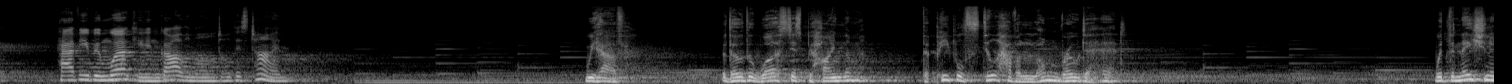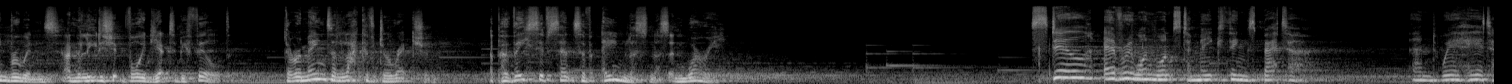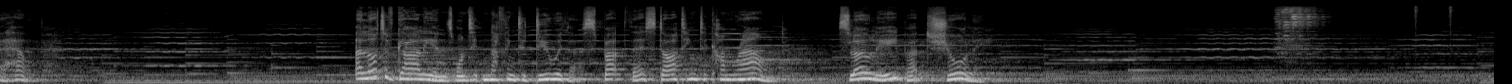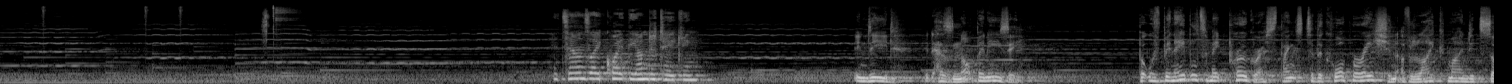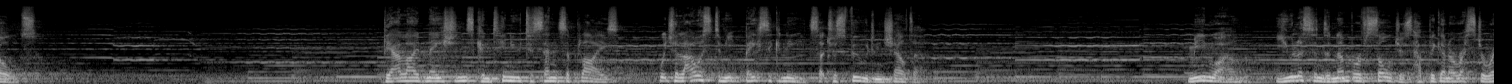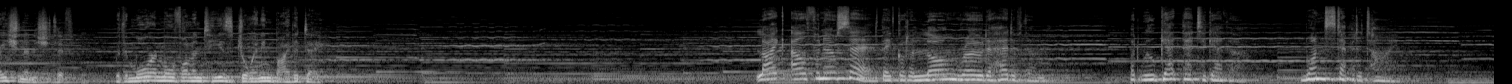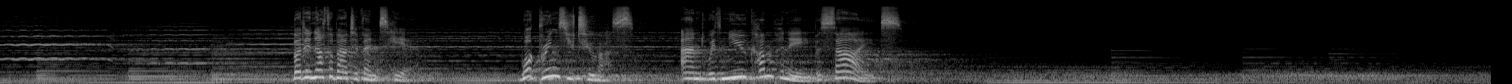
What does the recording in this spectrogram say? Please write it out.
Have you been working in Garlemald all this time? We have. Though the worst is behind them, the people still have a long road ahead. With the nation in ruins and the leadership void yet to be filled, there remains a lack of direction, a pervasive sense of aimlessness and worry. Still, everyone wants to make things better. And we're here to help. A lot of Garleans wanted nothing to do with us, but they're starting to come round. Slowly, but surely. It sounds like quite the undertaking. Indeed, it has not been easy. But we've been able to make progress thanks to the cooperation of like-minded souls. The Allied nations continue to send supplies, which allow us to meet basic needs such as food and shelter. Meanwhile, Jullus and a number of soldiers have begun a restoration initiative, with more and more volunteers joining by the day. Like Alphinaud said, they've got a long road ahead of them. But we'll get there together, one step at a time. But enough about events here. What brings you to us? And with new company, besides.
